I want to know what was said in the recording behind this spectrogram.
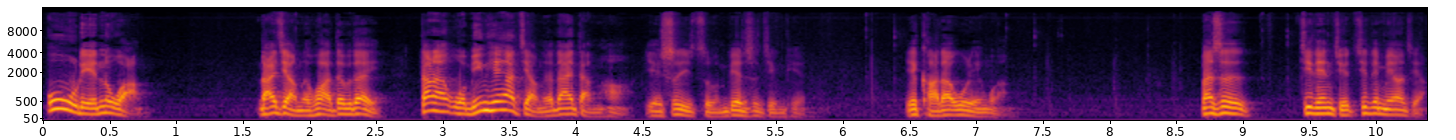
物联网来讲的话，对不对？当然，我明天要讲的那一档哈，也是指纹辨识晶片，也卡到物联网，但是今天今今天没有讲。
